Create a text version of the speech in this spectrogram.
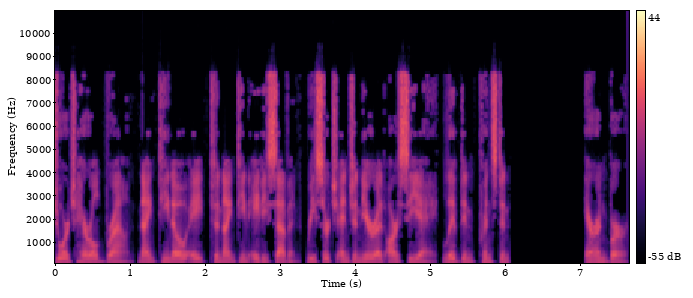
George Harold Brown (1908–1987), research engineer at RCA, lived in Princeton. Aaron Burr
